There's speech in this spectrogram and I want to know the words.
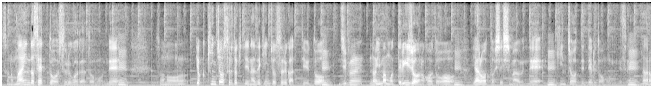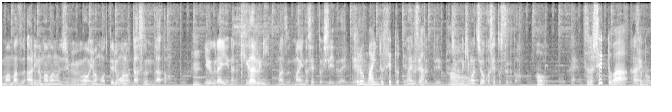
そのマインドセットをすることだと思うんで、うん。そのよく緊張する時ってなぜ緊張するかっていうと、うん。自分の今持ってる以上のことをうん。やろうとしてしまうんで、うん。緊張って出ると思うんですね。うん。だからまあまずありのままの自分を今持ってるものを出すんだとうん。いうぐらいなんか気軽にまずマインドセットしていただいて、それをマインドセットって言マインドセットって言って自分の気持ちをこうセットすると。はい。そのセットは、はい。その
